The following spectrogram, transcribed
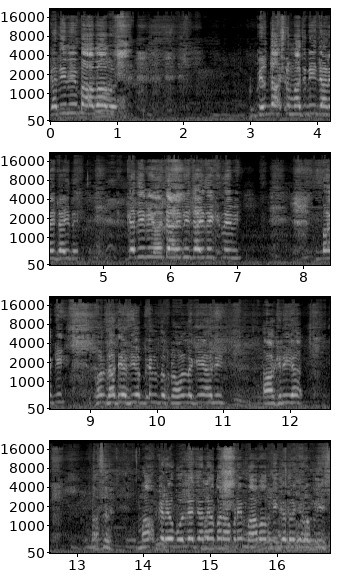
ਕਦੀ ਵੀ ਮਾਂ-ਬਾਪ ਬਿਰਧ ਆਸ਼ਰਮਾਂ 'ਚ ਨਹੀਂ ਜਾਣੇ ਚਾਹੀਦੇ। ਕਦੀ ਵੀ ਉਹ ਜਾਣੇ ਨਹੀਂ ਚਾਹੀਦੇ ਕਿਤੇ ਵੀ। ਬਾਕੀ ਹੁਣ ਸਾਡੇ ਅਸੀਂ ਇਹ ਬਿੱਲ ਦਫਨਾਉਣ ਲੱਗੇ ਆ ਜੀ। ਆਖਰੀ ਆ। ਬਸ ਮਾਫ ਕਰਿਓ, ਬੋਲਿਆ ਚੱਲਿਆ, ਪਰ ਆਪਣੇ ਮਾਪੇ ਦੀ ਕਦਰ ਕਰੋ ਪਲੀਜ਼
